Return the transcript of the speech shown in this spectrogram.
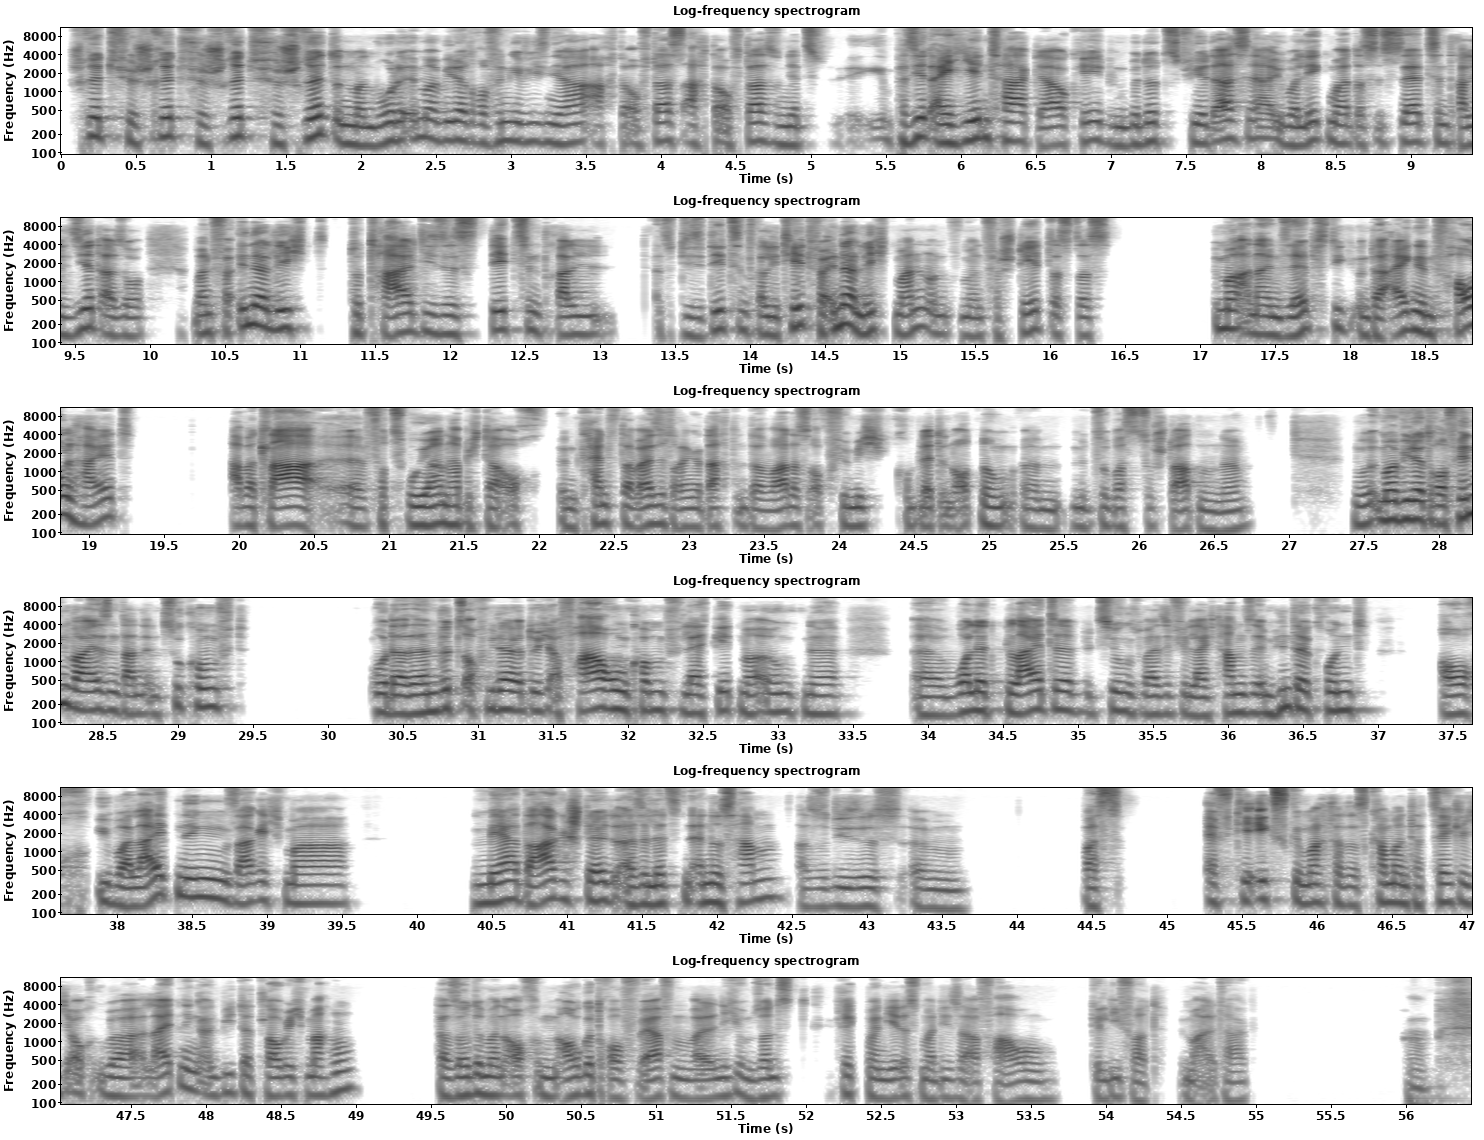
Schritt für Schritt für Schritt für Schritt und man wurde immer wieder darauf hingewiesen, ja, achte auf das, achte auf das und jetzt äh, passiert eigentlich jeden Tag, ja, okay, du benutzt viel das, ja, überleg mal, das ist sehr zentralisiert, also man verinnerlicht total dieses dezentral, also diese Dezentralität verinnerlicht man und man versteht, dass das immer an einen selbst liegt und der eigenen Faulheit. Aber klar, äh, vor zwei Jahren habe ich da auch in keinster Weise dran gedacht und da war das auch für mich komplett in Ordnung, ähm, mit sowas zu starten. Ne? Nur immer wieder darauf hinweisen, dann in Zukunft, oder dann wird es auch wieder durch Erfahrung kommen, vielleicht geht mal irgendeine äh, Wallet pleite, beziehungsweise vielleicht haben sie im Hintergrund auch über Lightning, sage ich mal, mehr dargestellt, als sie letzten Endes haben. Also dieses, ähm, was FTX gemacht hat, das kann man tatsächlich auch über Lightning-Anbieter, glaube ich, machen. Da sollte man auch ein Auge drauf werfen, weil nicht umsonst kriegt man jedes Mal diese Erfahrung geliefert im Alltag.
